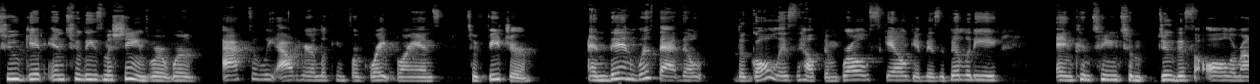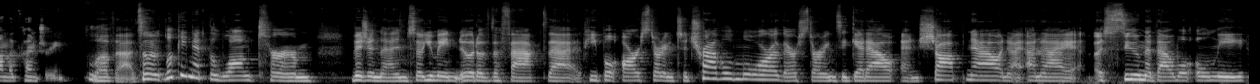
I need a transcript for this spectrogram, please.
to get into these machines. We're, we're actively out here looking for great brands to feature. And then with that, they'll the goal is to help them grow, scale, get visibility, and continue to do this all around the country. Love that. So, looking at the long term vision, then, so you made note of the fact that people are starting to travel more, they're starting to get out and shop now. And I, and I assume that that will only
